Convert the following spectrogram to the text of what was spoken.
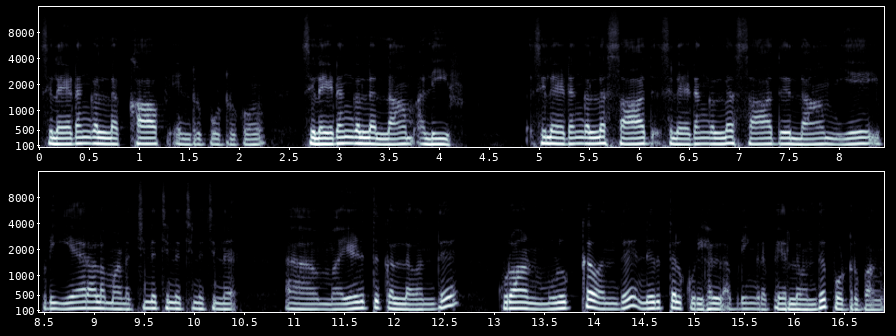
சில இடங்களில் காஃப் என்று போட்டிருக்கோம். சில இடங்களில் லாம் அலீஃப். சில இடங்களில் சாத் சில இடங்களில் சாது லாம் ஏ இப்படி ஏராளமான சின்ன சின்ன சின்ன சின்ன எழுத்துக்களில் வந்து குரான் முழுக்க வந்து நிறுத்தல் குறிகள் அப்படிங்கிற பேரில் வந்து போட்டிருப்பாங்க.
